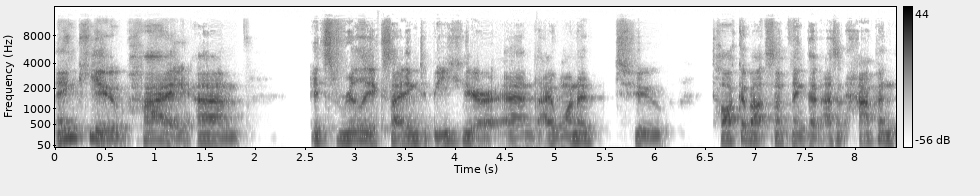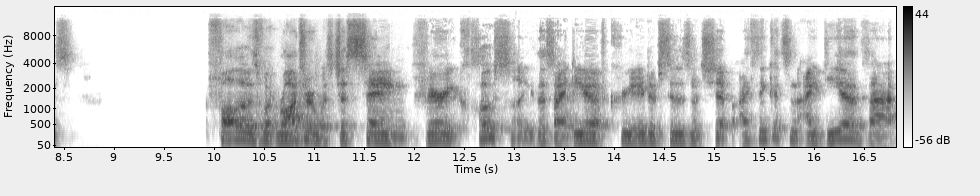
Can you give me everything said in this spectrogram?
Thank you. Hi. Um, it's really exciting to be here, and I wanted to talk about something that, as it happens, follows what Roger was just saying very closely this idea of creative citizenship. I think it's an idea that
